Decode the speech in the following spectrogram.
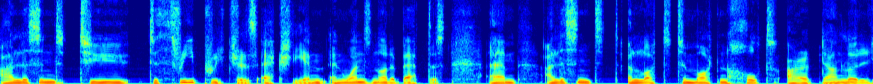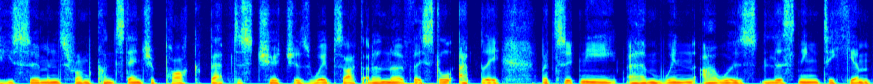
I listened to to three preachers actually, and, and one's not a Baptist. Um, I listened a lot to Martin Holdt. I downloaded his sermons from Constantia Park Baptist Church's website. I don't know if they're still up there, but certainly um, when I was listening to him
